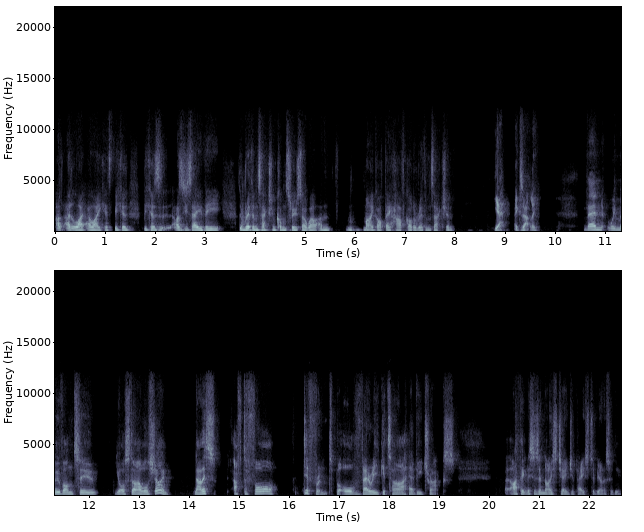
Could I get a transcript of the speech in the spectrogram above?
I, I like I like it because because as you say the the rhythm section comes through so well, and my God, they have got a rhythm section. Yeah, exactly. Then we move on to Your Star Will Shine. Now, this after four different but all very guitar heavy tracks. I think this is a nice change of pace, to be honest with you.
